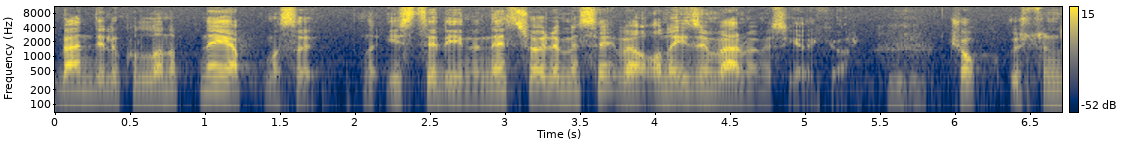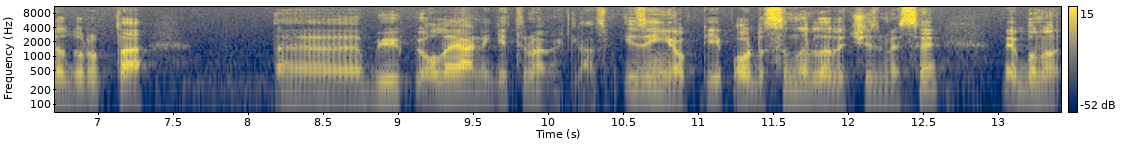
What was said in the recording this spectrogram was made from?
ben dili kullanıp ne yapmasını istediğini net söylemesi ve ona izin vermemesi gerekiyor. Çok üstünde durup da e, büyük bir olay haline getirmemek lazım. İzin yok deyip orada sınırları çizmesi ve bunu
